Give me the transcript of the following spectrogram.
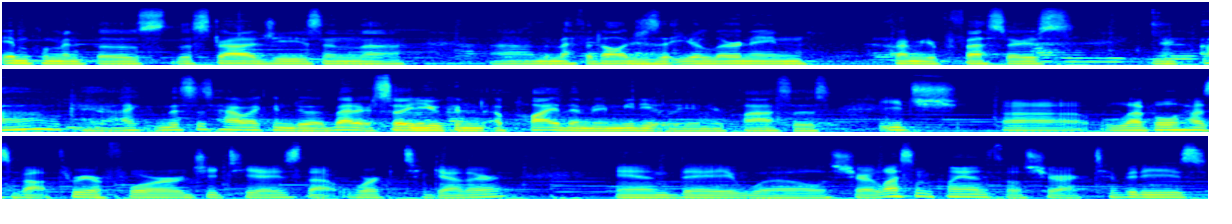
implement those the strategies and the, uh, the methodologies that you're learning from your professors. Like, oh, okay, I, this is how I can do it better. So you can apply them immediately in your classes. Each uh, level has about three or four GTAs that work together, and they will share lesson plans, they'll share activities,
